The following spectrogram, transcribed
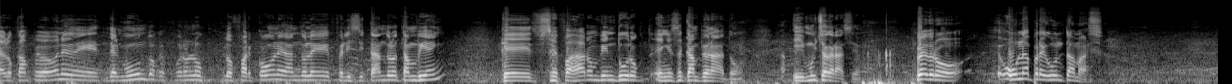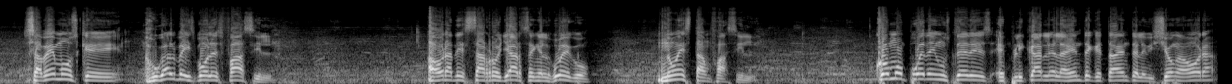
a los campeones del mundo que fueron los, los Farcones, dándole, felicitándolo también, que se fajaron bien duro en ese campeonato. Y muchas gracias. Pedro, una pregunta más. Sabemos que jugar béisbol es fácil. Ahora desarrollarse en el juego no es tan fácil. ¿Cómo pueden ustedes explicarle a la gente que está en televisión ahora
